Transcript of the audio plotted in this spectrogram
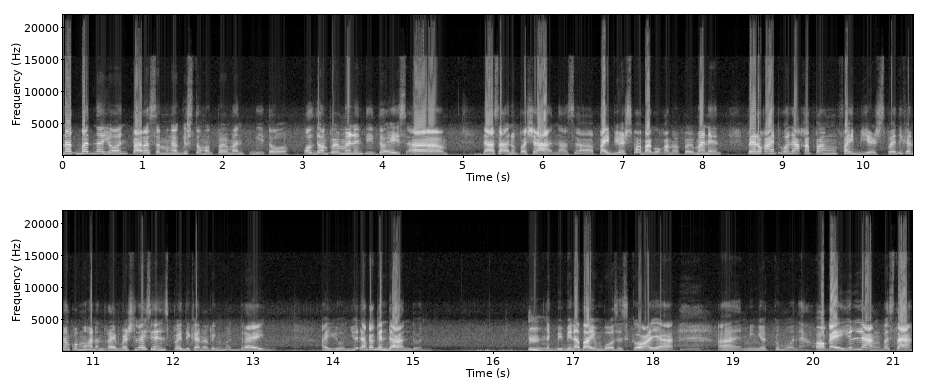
not bad na yon para sa mga gustong mag-permanent dito. Although, ang permanent dito is, ah, nasa ano pa siya, nasa 5 years pa bago ka ma-permanent. Pero kahit wala ka pang 5 years, pwede ka nang kumuha ng driver's license, pwede ka na ring mag-drive. Ayun, yun ang kagandahan doon. Nagbibina tayong boses ko, kaya ah, minute ko muna. Okay, yun lang. Basta,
